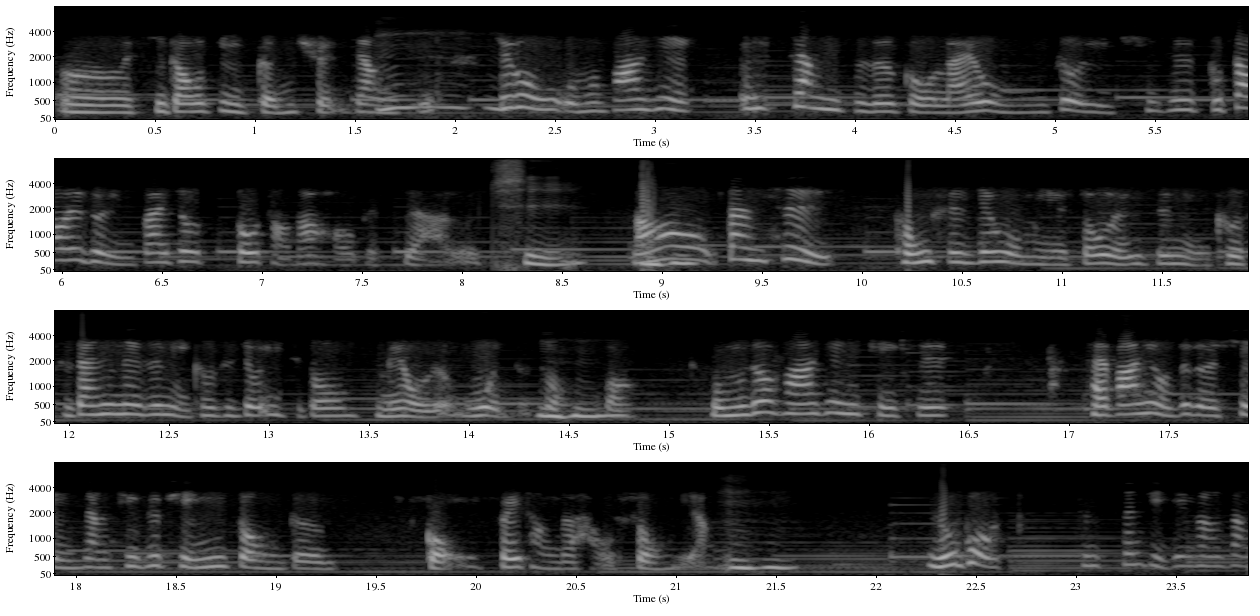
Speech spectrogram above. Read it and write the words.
哦、呃，西高地梗犬这样子。嗯、结果我们发现，哎、欸，这样子的狗来我们这里，其实不到一个礼拜就都找到好个家了。是，然后但是同时间我们也收了一只米克斯，但是那只米克斯就一直都没有人问的状况，嗯、我们就发现其实。才发现有这个现象，其实品种的狗非常的好送养。嗯哼，如果身身体健康上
